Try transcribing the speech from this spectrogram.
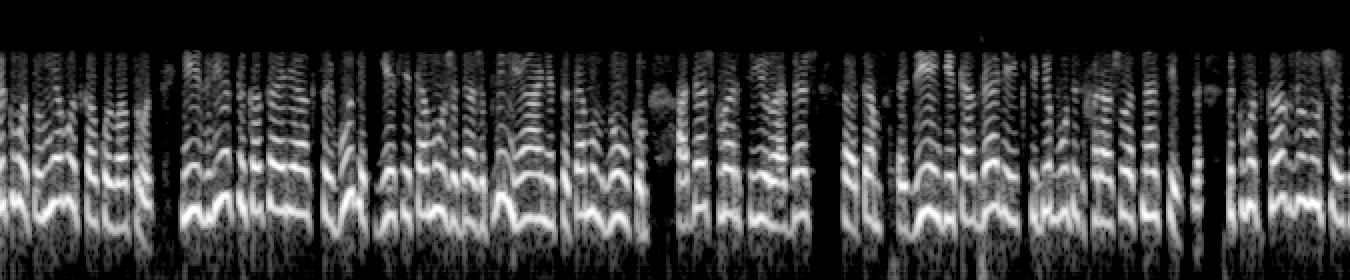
Так вот, у меня вот какой вопрос. Неизвестно, какая реакция будет, если тому же даже племянница, тому внукам отдашь квартиру, отдашь там деньги и так далее, и к тебе будут хорошо относиться. Так вот, как же лучше,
